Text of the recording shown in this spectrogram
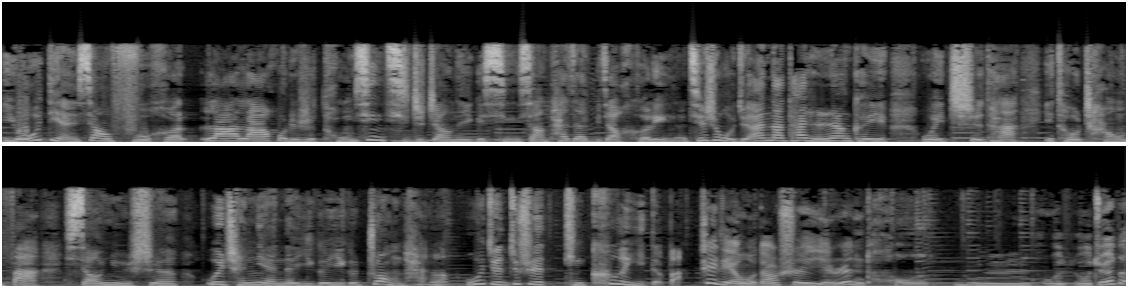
有点像符合拉拉或者是同性气质这样的一个形象，她才比较合理呢？其实我觉得安娜她仍然可以维持她一头长发小女生未成年的一个一个状态了。我会觉得就是挺刻意的吧。这点我倒是也认同。嗯，我我觉得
